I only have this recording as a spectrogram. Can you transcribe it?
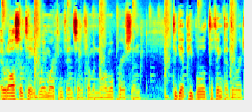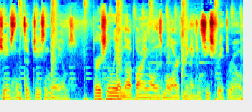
It would also take way more convincing from a normal person to get people to think that they were changed than it took Jayson Williams. Personally, I'm not buying all this malarkey and I can see straight through him.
